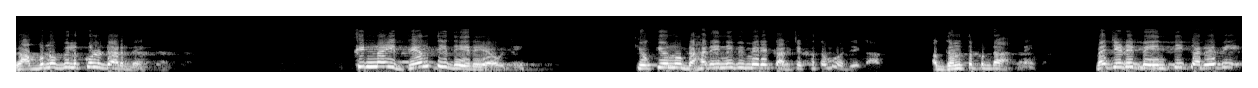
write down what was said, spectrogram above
ਰੱਬ ਨੂੰ ਬਿਲਕੁਲ ਡਰ ਨਹੀਂ। ਕਿੰਨਾ ਹੀ ਬੇਨਤੀ ਦੇ ਰਿਹਾ ਉਹ ਜੀ। ਕਿਉਂਕਿ ਉਹਨੂੰ ਡਰ ਹੀ ਨਹੀਂ ਵੀ ਮੇਰੇ ਘਰ 'ਚ ਖਤਮ ਹੋ ਜਾਏਗਾ। ਅਗਣਤ ਭੰਡਾਰ ਨੇ। ਮੈਂ ਜਿਹੜੀ ਬੇਨਤੀ ਕਰ ਰਿਹਾ ਵੀ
